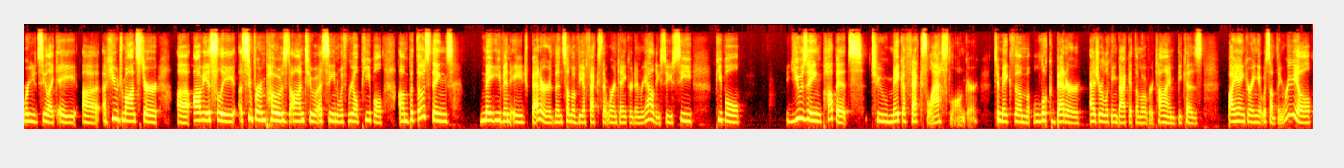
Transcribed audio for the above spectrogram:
where you'd see like a uh, a huge monster, uh, obviously superimposed onto a scene with real people. Um, but those things may even age better than some of the effects that weren't anchored in reality. So you see people using puppets to make effects last longer to make them look better as you're looking back at them over time because by anchoring it with something real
